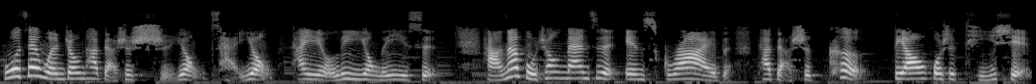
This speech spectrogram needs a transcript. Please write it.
不过在文中它表示使用、采用，它也有利用的意思。好，那补充单字 inscribe 它表示刻。雕或是题写，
